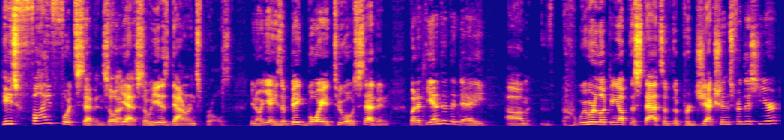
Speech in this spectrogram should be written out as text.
he's five foot seven, so yeah, so he is Darren Sproles. You know, yeah, he's a big boy at two oh seven. But at the end of the day, um, we were looking up the stats of the projections for this year,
